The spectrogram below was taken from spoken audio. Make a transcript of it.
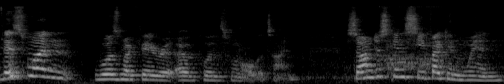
This one was my favorite. I would play this one all the time. So I'm just gonna see if I can win.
